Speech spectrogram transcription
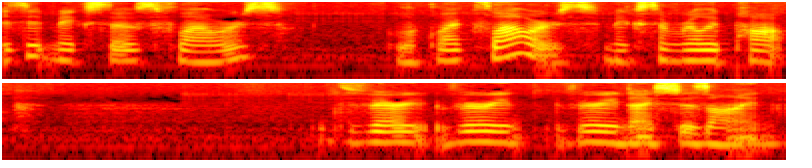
is it makes those flowers look like flowers. Makes them really pop. It's very, very, very nice design.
